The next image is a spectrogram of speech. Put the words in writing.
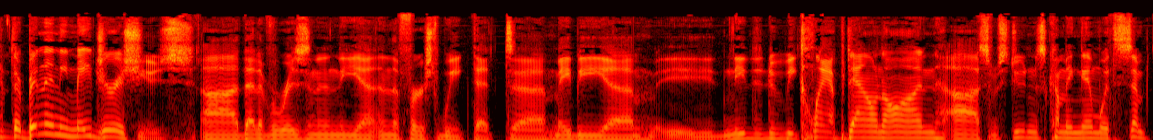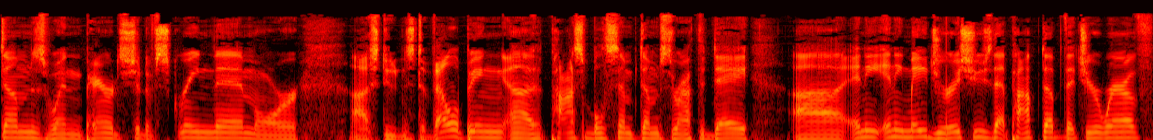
Have there been any major issues uh, that have arisen in the uh, in the first week that uh, maybe um, needed to be clamped down on? Uh, some students coming in with symptoms when parents should have screened them, or uh, students developing uh, possible symptoms throughout the day. any any major issues that popped up that you're aware of?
